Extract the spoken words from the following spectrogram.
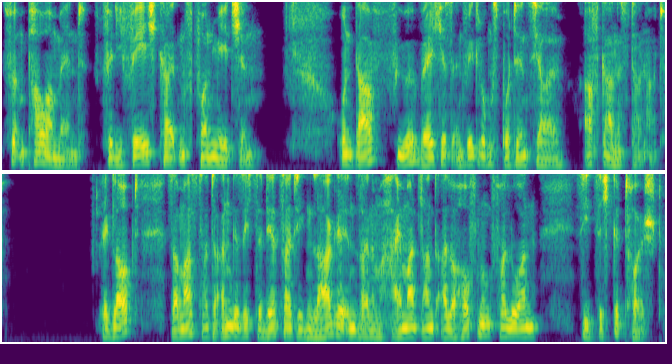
für Empowerment, für die Fähigkeiten von Mädchen und dafür, welches Entwicklungspotenzial Afghanistan hat. Er glaubt, Samast hatte angesichts der derzeitigen Lage in seinem Heimatland alle Hoffnung verloren, sieht sich getäuscht.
